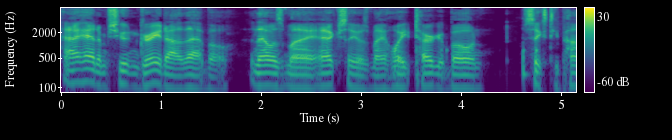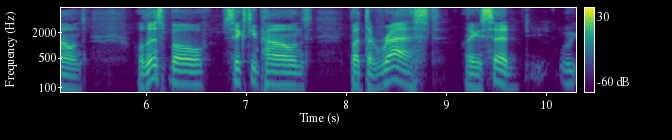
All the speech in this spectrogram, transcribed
I had him shooting great out of that bow. And that was my actually it was my white target bow and sixty pounds. Well this bow, sixty pounds, but the rest, like I said, we,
